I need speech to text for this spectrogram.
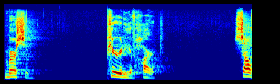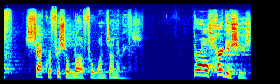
mercy, purity of heart, self sacrificial love for one's enemies. They're all heart issues.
